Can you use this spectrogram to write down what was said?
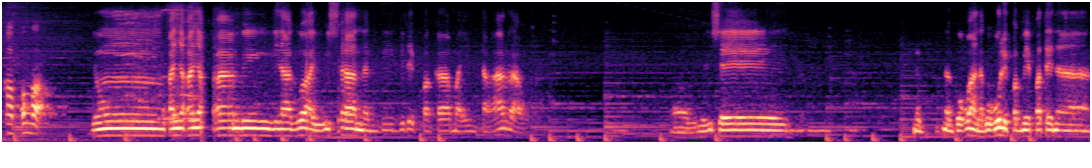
Opo. Yung kanya-kanya kami ginagawa, yung isa nagdidilig pagka mainitang araw. Oh, yung isa nag, nagkukuha, naguhuli pag may patay na,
